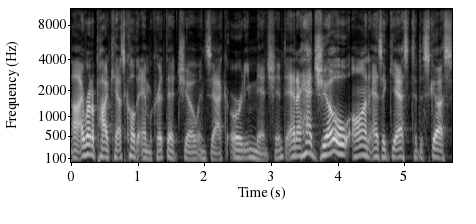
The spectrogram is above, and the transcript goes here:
Uh, I run a podcast called EMCRIT that Joe and Zach already mentioned, and I had Joe on as a guest to discuss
